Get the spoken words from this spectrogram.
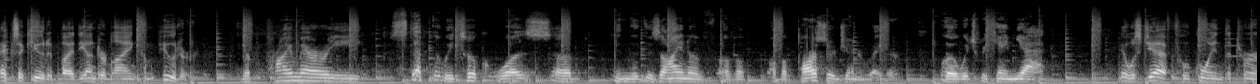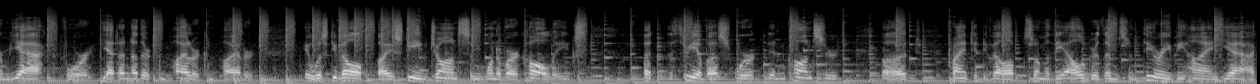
executed by the underlying computer. The primary step that we took was uh, in the design of, of, a, of a parser generator, uh, which became Yacc. It was Jeff who coined the term Yacc for yet another compiler compiler. It was developed by Steve Johnson, one of our colleagues, but the three of us worked in concert uh, trying to develop some of the algorithms and theory behind Yacc,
